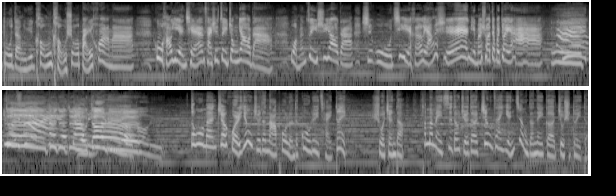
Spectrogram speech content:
不等于空口说白话吗？顾好眼前才是最重要的。我们最需要的是武器和粮食，你们说对不对呀、啊？嗯，对对对对，有道理，有道理。动物们这会儿又觉得拿破仑的顾虑才对。说真的，他们每次都觉得正在演讲的那个就是对的。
